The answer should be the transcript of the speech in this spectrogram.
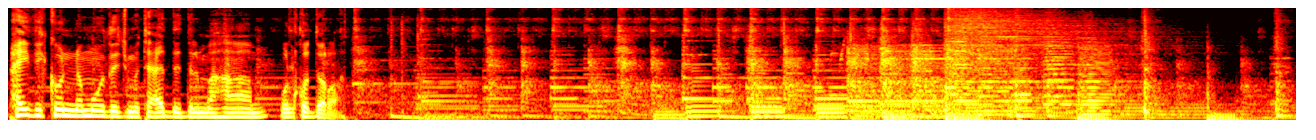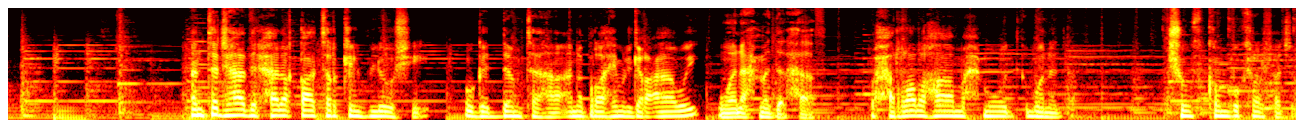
بحيث يكون نموذج متعدد المهام والقدرات. أنتج هذه الحلقة ترك البلوشي وقدمتها أنا إبراهيم القرعاوي وأنا أحمد الحافظ. وحررها محمود أبو ندى. نشوفكم بكرة الفجر.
